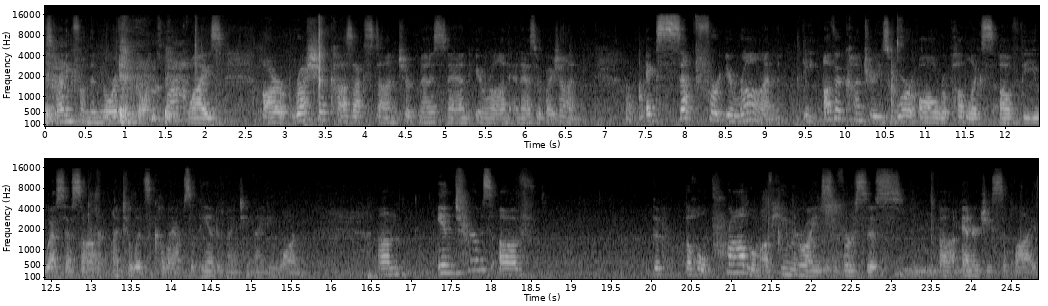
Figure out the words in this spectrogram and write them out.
starting from the north and going clockwise, are Russia, Kazakhstan, Turkmenistan, Iran, and Azerbaijan. Except for Iran, the other countries were all republics of the USSR until its collapse at the end of 1991. Um, in terms of the, whole problem of human rights versus uh, energy supplies.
